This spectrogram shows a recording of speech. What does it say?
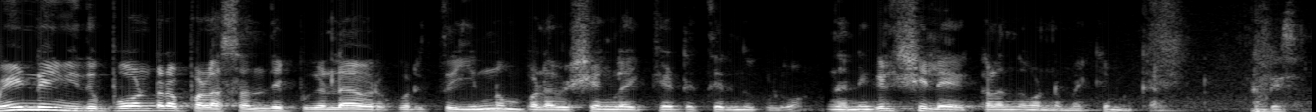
மீண்டும் இது போன்ற பல சந்திப்புகளில் அவர் குறித்து இன்னும் பல விஷயங்களை கேட்டு தெரிந்து கொள்வோம். இந்த நிகழ்ச்சியிலே கலந்து கொண்டமைக்கு மிக்க நன்றி. நன்றி சார்.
